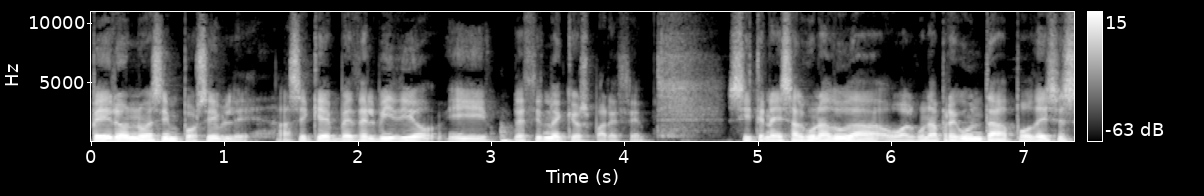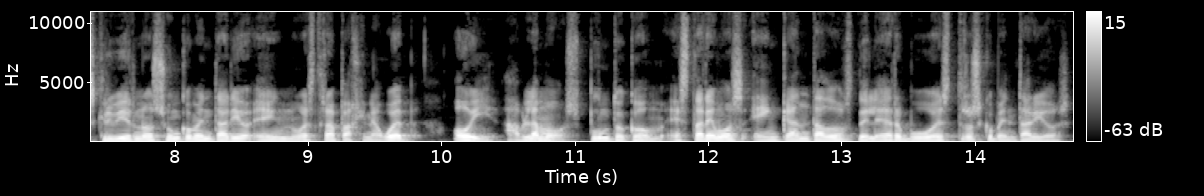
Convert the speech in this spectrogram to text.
pero no es imposible. Así que ved el vídeo y decidme qué os parece. Si tenéis alguna duda o alguna pregunta, podéis escribirnos un comentario en nuestra página web hoyhablamos.com. Estaremos encantados de leer vuestros comentarios.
